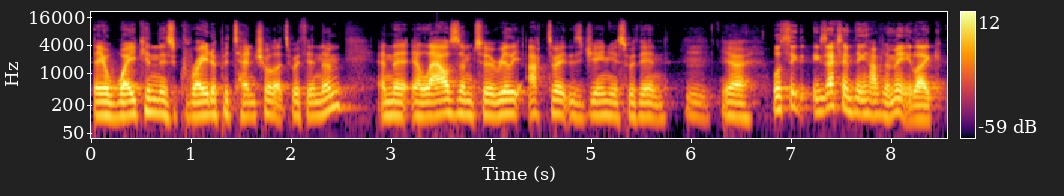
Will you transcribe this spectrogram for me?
they awaken this greater potential that's within them, and that allows them to really activate this genius within. Yeah. Well, it's the exact same thing happened to me. Like,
